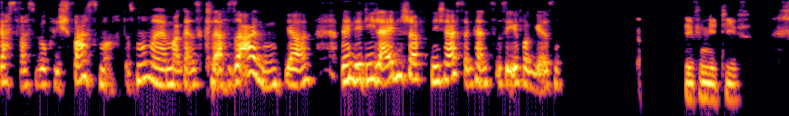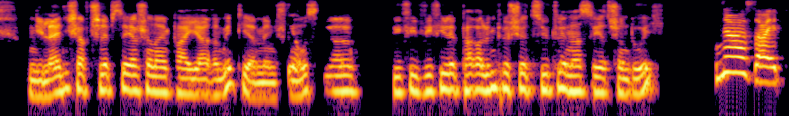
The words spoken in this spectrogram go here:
das, was wirklich Spaß macht. Das muss man ja mal ganz klar sagen. Ja, wenn du die Leidenschaft nicht hast, dann kannst du es eh vergessen. Definitiv. Und die Leidenschaft schleppst du ja schon ein paar Jahre mit dir, Mensch. Du ja. musst ja, wie viel, wie viele paralympische Zyklen hast du jetzt schon durch? Na, seit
